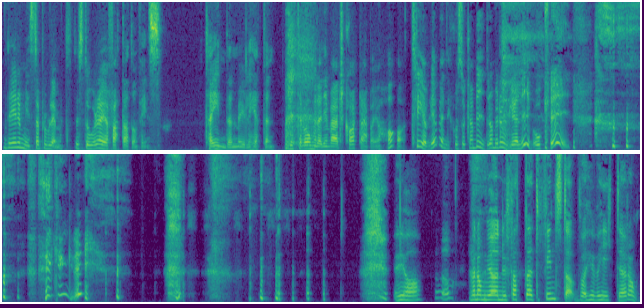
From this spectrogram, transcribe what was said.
Det är det minsta problemet. Det stora är att fatta att de finns. Ta in den möjligheten. Lite om hela din världskart. Här. Bara, Jaha, trevliga människor som kan bidra med roliga liv. Okej! Vilken grej! Ja. Ja. Men om jag nu fattar att det finns då, hur hittar jag dem?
